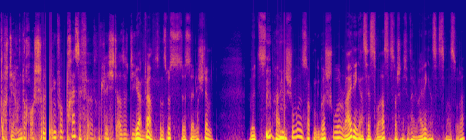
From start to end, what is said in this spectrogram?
doch, die haben doch auch schon irgendwo Preise veröffentlicht. Also die. Ja, klar, sonst müsste das ja nicht stimmen. Mützen, Handschuhe, Socken, Überschuhe, Riding-Accessoires. Das ist wahrscheinlich unter Riding-Accessoires, oder?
